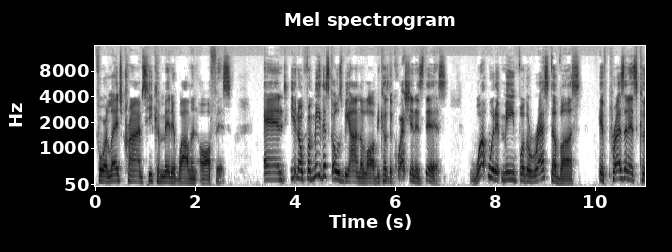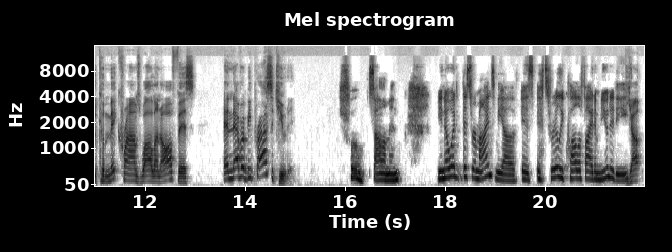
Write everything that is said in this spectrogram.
for alleged crimes he committed while in office. And, you know, for me, this goes beyond the law because the question is this what would it mean for the rest of us if presidents could commit crimes while in office and never be prosecuted? Phew, Solomon. You know what this reminds me of is it's really qualified immunity yep.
